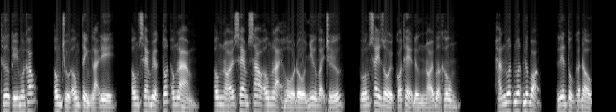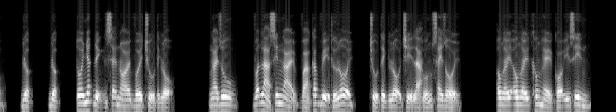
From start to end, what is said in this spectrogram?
Thư ký muốn khóc, ông chủ ông tỉnh lại đi, ông xem việc tốt ông làm, ông nói xem sao ông lại hồ đồ như vậy chứ, uống say rồi có thể đừng nói bừa không. Hắn nuốt nuốt nước bọn, liên tục gật đầu, được, được, tôi nhất định sẽ nói với chủ tịch lộ. Ngài Du, vẫn là xin ngài và các vị thứ lỗi, chủ tịch lộ chỉ là uống say rồi. ông ấy ông ấy không hề có ý xin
